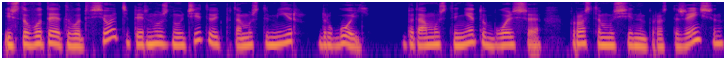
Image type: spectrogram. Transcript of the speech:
И что вот это вот все теперь нужно учитывать, потому что мир другой потому что нету больше просто мужчин и просто женщин,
